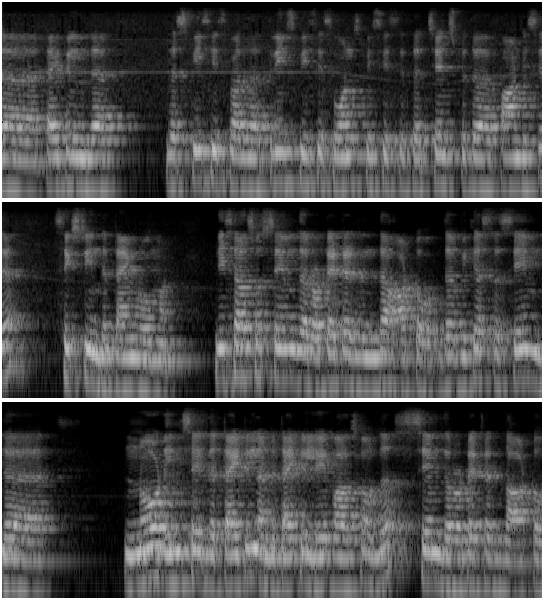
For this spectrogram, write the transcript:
the title in the the species for the three species one species is the change to the font is a 16 the time roman this also same the rotated in the auto the because the same the node inside the title and the title label also the same the rotated in the auto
